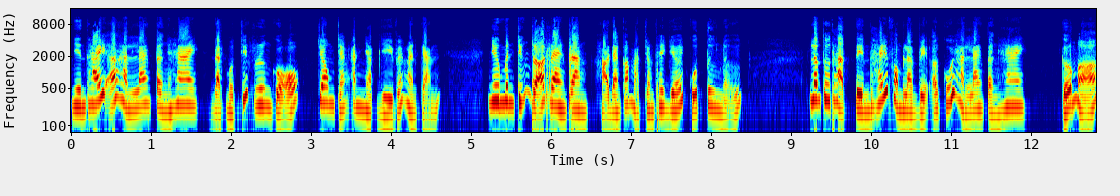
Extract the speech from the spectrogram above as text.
nhìn thấy ở hành lang tầng hai đặt một chiếc rương gỗ trông chẳng anh nhập gì với hoàn cảnh. Như minh chứng rõ ràng rằng họ đang có mặt trong thế giới của tương nữ. Lâm thu thạch tìm thấy phòng làm việc ở cuối hành lang tầng hai. Cửa mở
